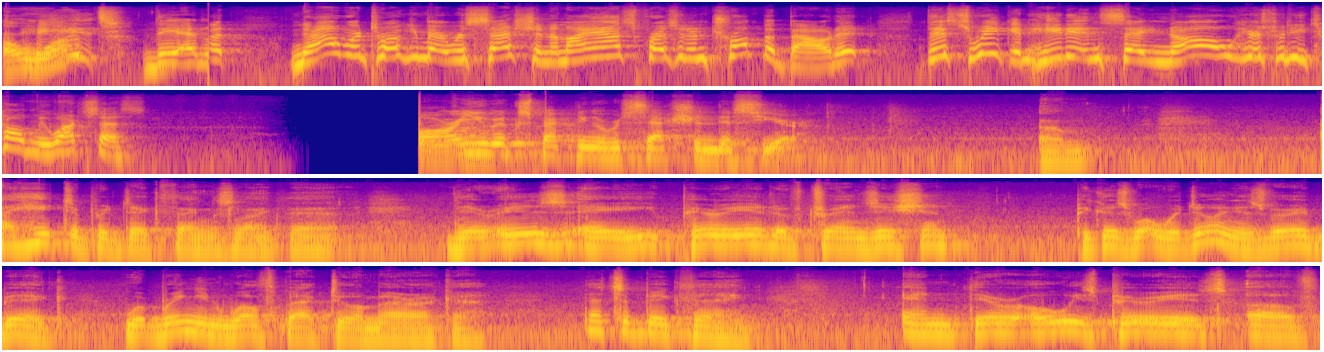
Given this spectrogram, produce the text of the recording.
A He- what? The, but now we're talking about recession, and I asked President Trump about it this week, and he didn't say no. Here's what he told me. Watch this. Are you expecting a recession this year? Um, I hate to predict things like that. There is a period of transition because what we're doing is very big. We're bringing wealth back to America. That's a big thing. And there are always periods of,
